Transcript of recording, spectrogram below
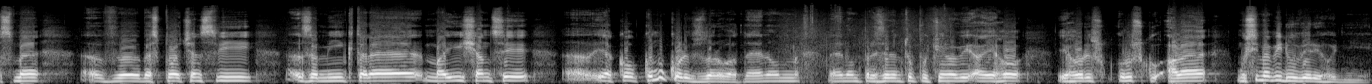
jsme v, ve společenství zemí, které mají šanci eh, jako komukoliv vzdorovat, nejenom, nejenom prezidentu Putinovi a jeho, jeho Rusku, ale musíme být důvěryhodní.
